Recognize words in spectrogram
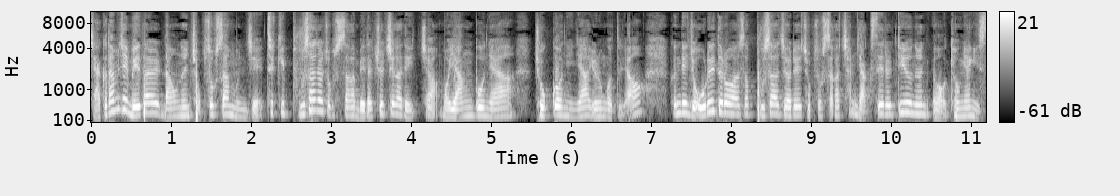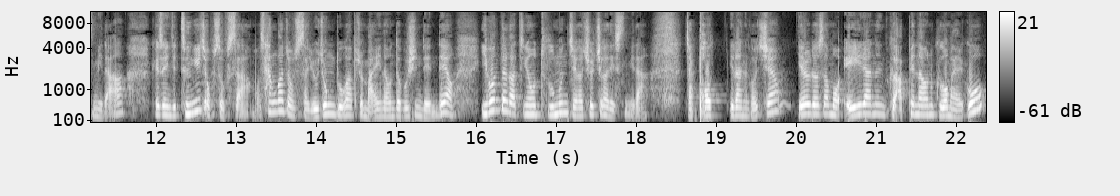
자, 그 다음에 이제 매달 나오는 접속사 문제, 특히 부사절 접속사가 매달 출제가 돼 있죠. 뭐 양보냐, 조건이냐, 이런 것들요. 근데 이제 올해 들어와서 부사절의 접속사가 참 약세를 띄우는 어, 경향이 있습니다. 그래서 이제 등위 접속사, 뭐 상관 접속사, 요 정도가 좀 많이 나온다 보시면 되는데요. 이번 달 같은 경우 두 문제가 출제가 됐습니다. 자, but이라는 거죠. 예를 들어서 뭐 A라는 그 앞에 나오는 그거 말고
